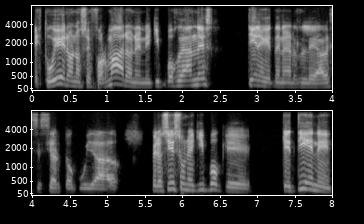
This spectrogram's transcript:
estuvieron o se formaron en equipos grandes, tiene que tenerle a veces cierto cuidado. Pero si es un equipo que, tiene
